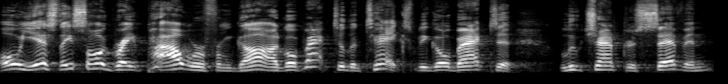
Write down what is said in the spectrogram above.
Oh, yes, they saw great power from God. Go back to the text. We go back to Luke chapter 7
